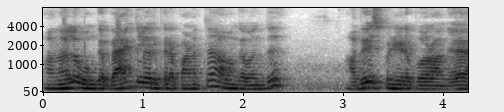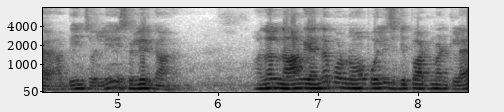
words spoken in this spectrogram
அதனால் உங்கள் பேங்க்கில் இருக்கிற பணத்தை அவங்க வந்து அபேஸ் பண்ணிட போகிறாங்க அப்படின்னு சொல்லி சொல்லியிருக்காங்க. அதனால் நாங்கள் என்ன பண்ணுவோம் போலீஸ் டிபார்ட்மெண்ட்டில்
